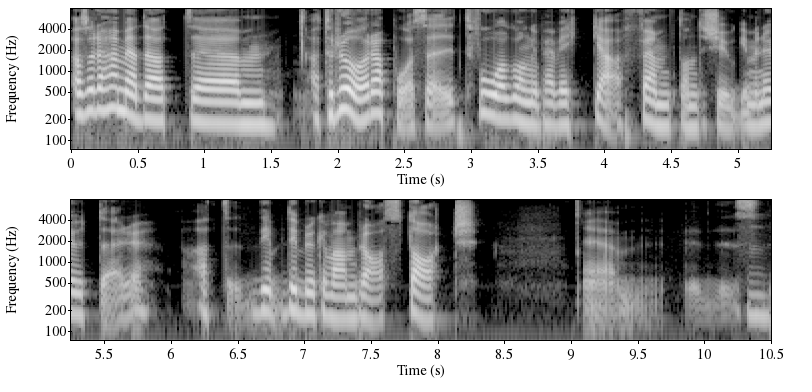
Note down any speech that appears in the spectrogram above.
alltså det här med att, um, att röra på sig två gånger per vecka, 15 till 20 minuter. Att det, det brukar vara en bra start. Um, Mm.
